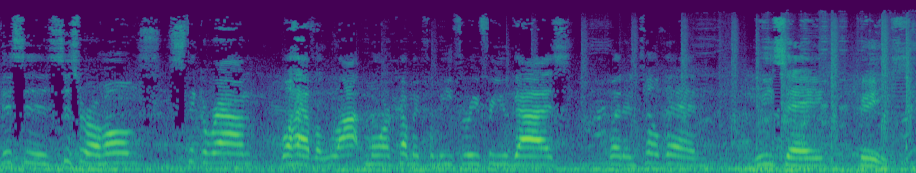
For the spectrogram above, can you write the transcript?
This is Cicero Holmes. Stick around. We'll have a lot more coming from E3 for you guys. But until then, we say peace.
